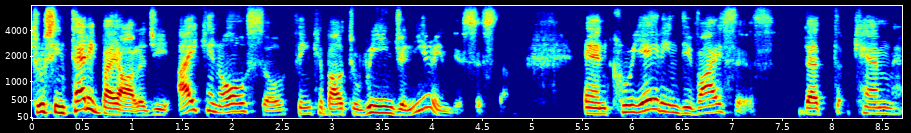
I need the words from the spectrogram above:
Through synthetic biology, I can also think about re-engineering this system and creating devices that can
